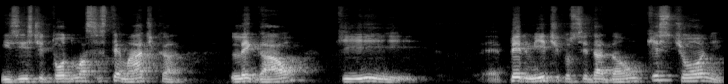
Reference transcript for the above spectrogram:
existe toda uma sistemática legal que é, permite que o cidadão questione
